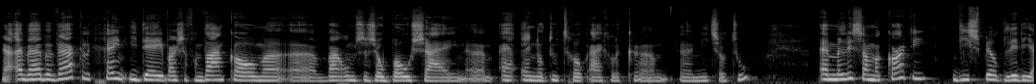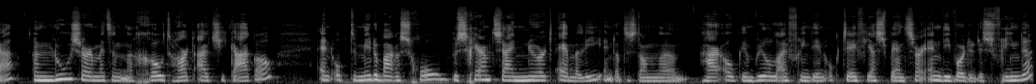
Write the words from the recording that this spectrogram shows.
Ja, en we hebben werkelijk geen idee waar ze vandaan komen, eh, waarom ze zo boos zijn. eh, en, en dat doet er ook eigenlijk eh, niet zo toe. En Melissa McCarthy, die speelt Lydia, een loser met een groot hart uit Chicago. En op de middelbare school beschermt zij nerd Emily. En dat is dan haar ook in real life vriendin Octavia Spencer. En die worden dus vrienden.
